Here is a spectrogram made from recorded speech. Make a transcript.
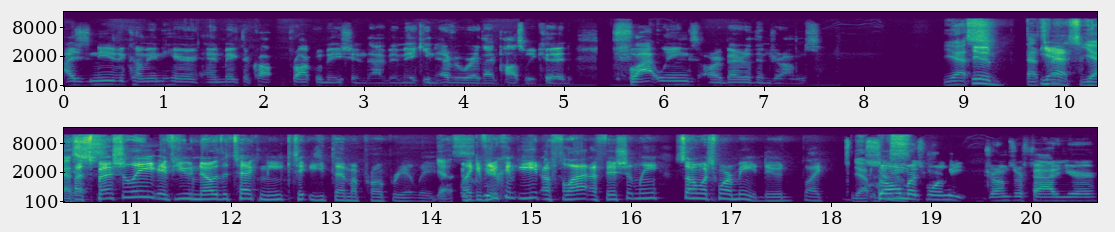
I just needed to come in here and make the proclamation that I've been making everywhere that I possibly could. Flat wings are better than drums. Yes. Dude, That's yes. Yes. Especially if you know the technique to eat them appropriately. Yes. Like, if you can eat a flat efficiently, so much more meat, dude. Like, Yep. So much more meat. Drums are fattier.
